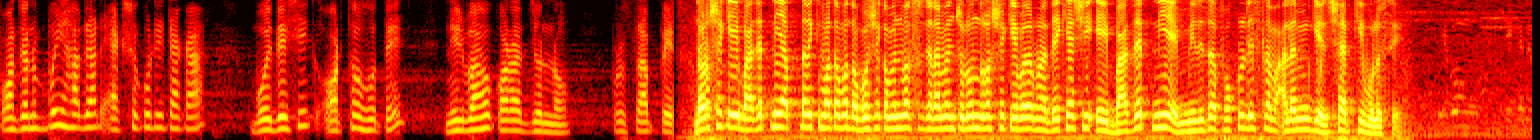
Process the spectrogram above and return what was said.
পঁচানব্বই হাজার একশো কোটি টাকা বৈদেশিক অর্থ হতে নির্বাহ করার জন্য প্রস্তাব পেশ দর্শক এই বাজেট নিয়ে আপনার কি মতামত? অবশ্যই কমেন্ট বক্সে জানাবেন। চলুন দর্শক এবার আমরা দেখে আসি এই বাজেট নিয়ে মির্জা ফখরুল ইসলাম আলমগীর সাহেব কি বলেছে। এবং এখানে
